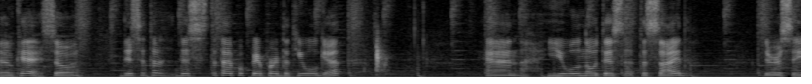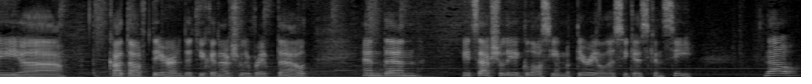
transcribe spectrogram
okay so this is the this is the type of paper that you will get. And you will notice at the side there's a uh, cutoff there that you can actually rip out. And then it's actually a glossy material as you guys can see. Now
